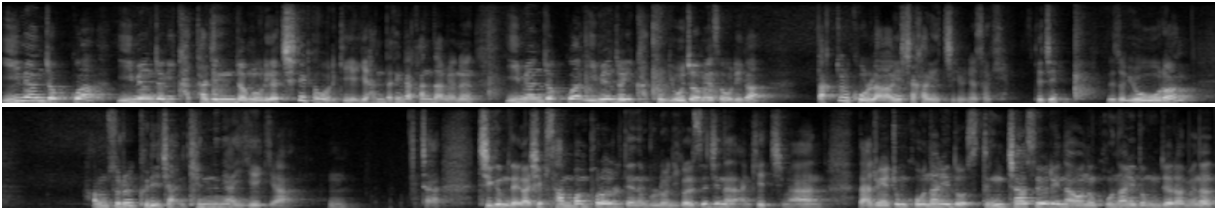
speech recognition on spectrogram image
이 면적과 이 면적이 같아지는 점을 우리가 7이라고 이렇게 얘기한다 생각한다면은 이 면적과 이 면적이 같은 요 점에서 우리가 딱 뚫고 올라가기 시작하겠지 이 녀석이. 그지 그래서 요런 함수를 그리지 않겠느냐 이 얘기야. 음. 자, 지금 내가 13번 풀어줄 때는 물론 이걸 쓰지는 않겠지만 나중에 좀 고난이도, 등차 수열이 나오는 고난이도 문제라면은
